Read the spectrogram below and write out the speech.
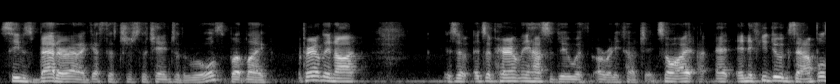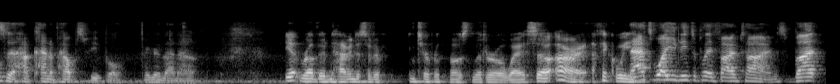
seems better, and I guess that's just the change of the rules. But like, apparently not. It's, a, it's apparently has to do with already touching. So I, I and if you do examples, it ha- kind of helps people figure that out. Yeah, rather than having to sort of interpret the most literal way. So, all right, I think we. That's why you need to play five times. But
